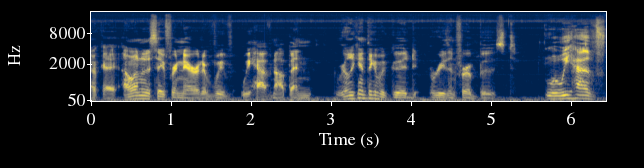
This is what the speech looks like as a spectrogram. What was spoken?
okay. I wanted to say for narrative, we've we have not been. Really can't think of a good reason for a boost. Well, we have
